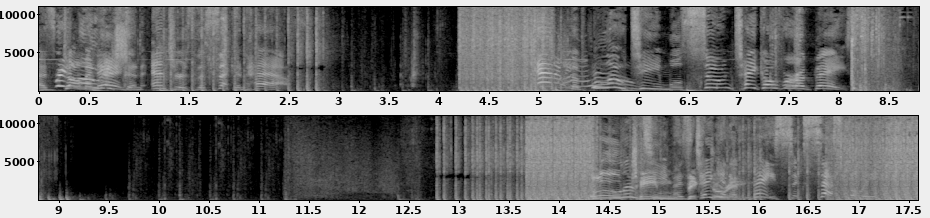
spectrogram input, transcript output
as Reloading! domination enters the second half. The blue team will soon take over a base. Blue, blue team, team has victory. taken a base successfully.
